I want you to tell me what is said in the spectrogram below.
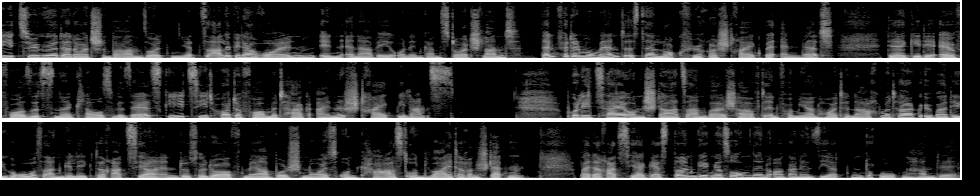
Die Züge der Deutschen Bahn sollten jetzt alle wieder rollen in NRW und in ganz Deutschland. Denn für den Moment ist der Lokführerstreik beendet. Der GDL-Vorsitzende Klaus Wieselski zieht heute Vormittag eine Streikbilanz. Polizei und Staatsanwaltschaft informieren heute Nachmittag über die groß angelegte Razzia in Düsseldorf, Meerbusch, Neuss und Karst und weiteren Städten. Bei der Razzia gestern ging es um den organisierten Drogenhandel.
